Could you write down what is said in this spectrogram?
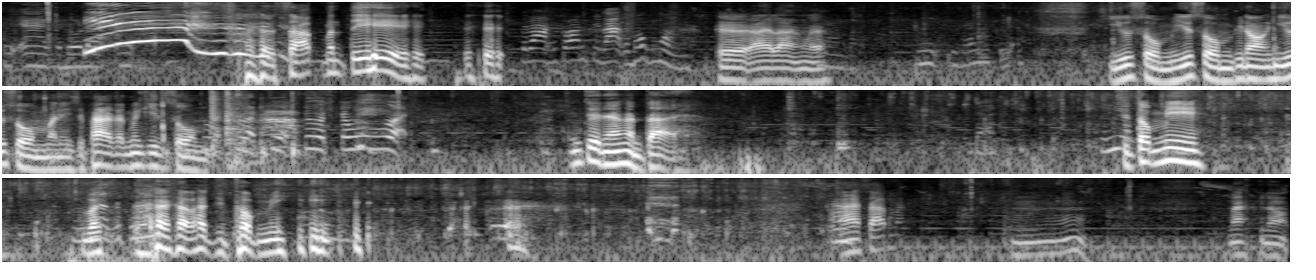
ไปอ่านกับโบราณซับมันตี เอออายลังแล้วนี่ล้างเกลือหิวสมหิวสมพี่น้องหิวสมวันนี้สิพากันไม่กินสมจวดจวดจวดจวดจวดมันเจนยังหันตายสิต้มมีว่าว่าสิต้มมีอ่าอาซับมาอืมมาพี่น้อง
